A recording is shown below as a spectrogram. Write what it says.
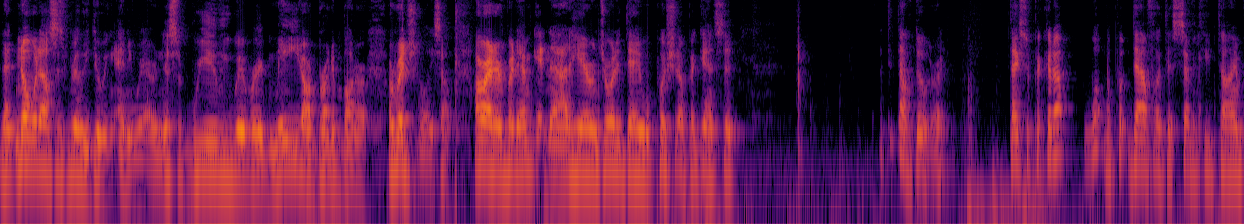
that no one else is really doing anywhere. And this is really where we made our bread and butter originally. So, all right, everybody, I'm getting out of here. Enjoy the day. We're pushing up against it. I think that'll do it, right? Thanks for picking up. What we're putting down for like the 17th time.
